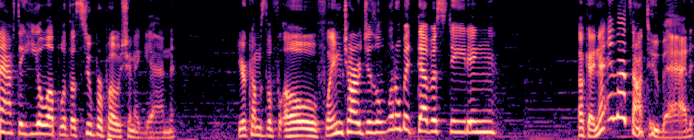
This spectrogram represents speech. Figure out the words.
to have to heal up with a Super Potion again. Here comes the... Oh, Flame Charge is a little bit devastating. Okay, that's not too bad.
